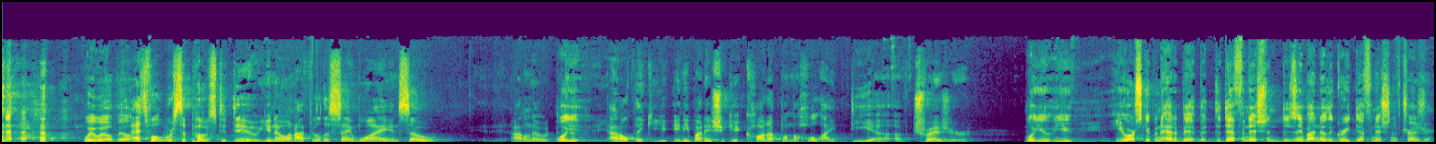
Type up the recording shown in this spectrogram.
we will, Bill. That's what we're supposed to do, you know, and I feel the same way. And so I don't know. Well, you, I don't think you, anybody should get caught up on the whole idea of treasure. Well, you, you, you are skipping ahead a bit, but the definition does anybody know the Greek definition of treasure?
